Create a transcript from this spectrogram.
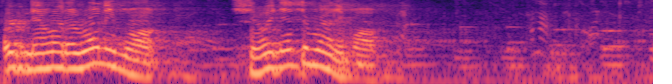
We're now at a running walk. Showing it the running walk. Now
